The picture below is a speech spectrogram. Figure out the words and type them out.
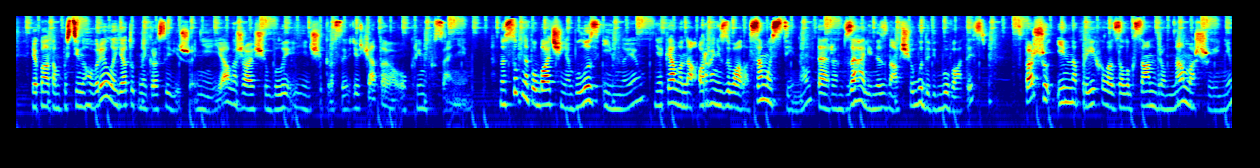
Як вона там постійно говорила, я тут найкрасивіша. Ні, я вважаю, що були інші красиві дівчата, окрім Ксенії. Наступне побачення було з Інною, яке вона організувала самостійно. Терен взагалі не знав, що буде відбуватись. Спершу Інна приїхала з Олександром на машині.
